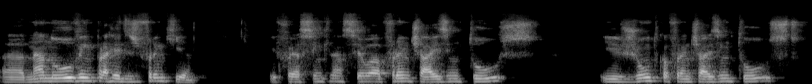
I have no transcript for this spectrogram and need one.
uh, na nuvem para redes de franquia. E foi assim que nasceu a Franchising Tools. E junto com a Franchising Tools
